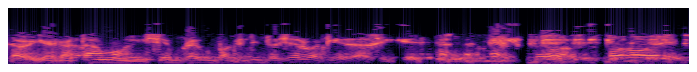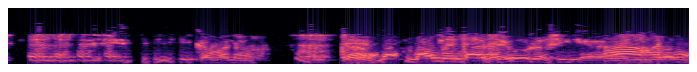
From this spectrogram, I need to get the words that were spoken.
sabes que acá estamos y siempre hay un paquetito de hierba queda, así que... Y cómo no. Eh, va, a aumentar seguro, así que... Ah, bueno,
